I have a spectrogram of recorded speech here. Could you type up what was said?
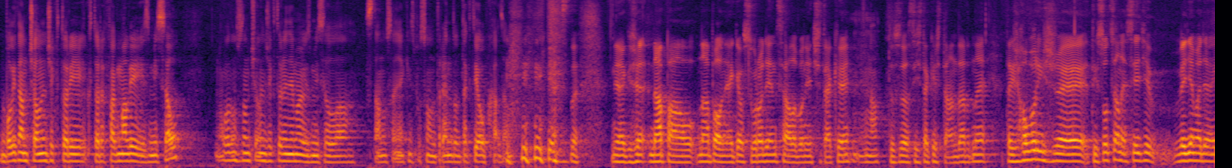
boli tam challenge, ktorý, ktoré fakt mali zmysel. No potom sú tam challenge, ktoré nemajú zmysel a stanú sa nejakým spôsobom trendom, tak tie obchádzam. Jasné. Nejak, že napal, napal nejakého súrodenca alebo niečo také. No. To sú asi také štandardné. Takže hovoríš, že tie sociálne siete vedia mať aj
